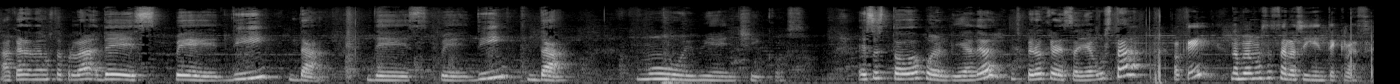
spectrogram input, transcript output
Acá tenemos otra palabra. Despedida. Despedida. Muy bien, chicos. Eso es todo por el día de hoy. Espero que les haya gustado. ¿Ok? Nos vemos hasta la siguiente clase.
